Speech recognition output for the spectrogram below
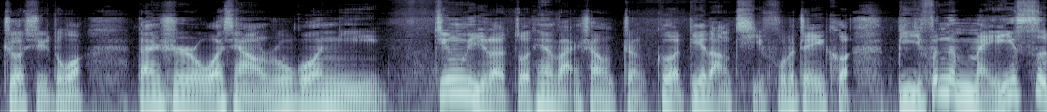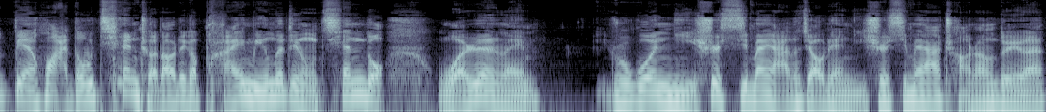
这许多。但是我想，如果你经历了昨天晚上整个跌宕起伏的这一刻，比分的每一次变化都牵扯到这个排名的这种牵动，我认为。如果你是西班牙的教练，你是西班牙场上的队员，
